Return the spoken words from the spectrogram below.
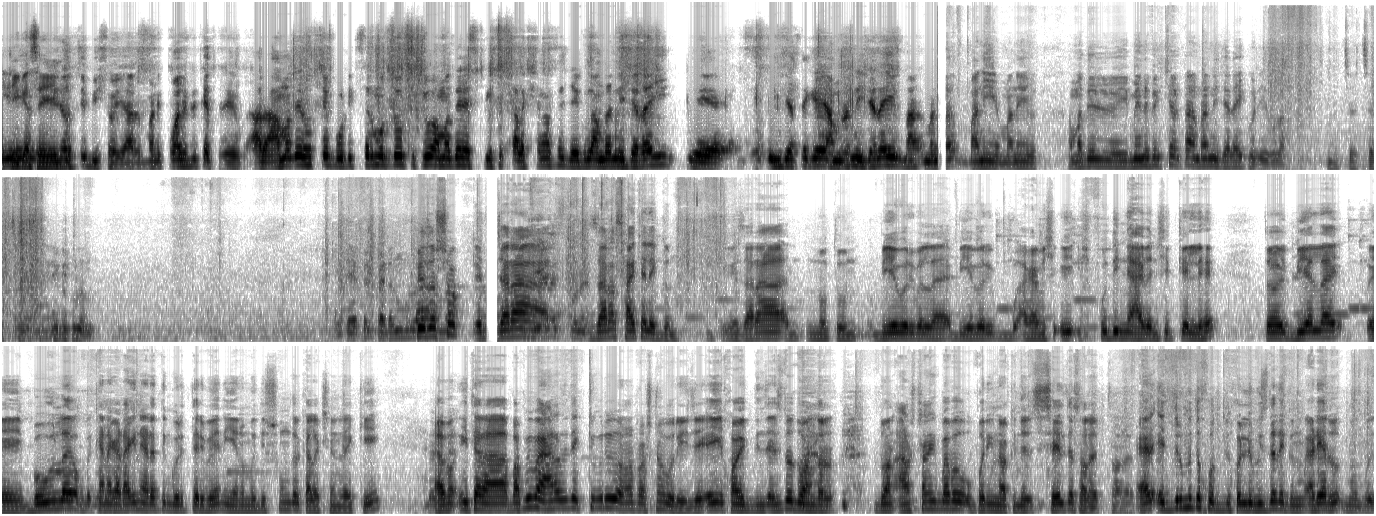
ঠিক আছে, এই হচ্ছে বিষয় আর মানে কোয়ালিটির ক্ষেত্রে। আর আমাদের হচ্ছে বুটিক্স এর মধ্যেও কিছু আমাদের এক্সক্লুসিভ কালেকশন আছে যেগুলো আমরা নিজেরাই ইন্ডিয়া থেকে আমরা নিজেরাই মানে বানিয়ে মানে আমাদের এই ম্যানুফ্যাকচারটা আমরা নিজেরাই করি এগুলা। আচ্ছা আচ্ছা আচ্ছা। এগুলো দর্শক যারা যারা সাইতে লিখবেন যারা নতুন বিয়ে করি বেলা বিয়ে করি আগামী নিয়ে আইবেন শীতকালে তো বিয়ের বউলায় কেনাকাটা কিনে এটা তুমি ঘুরতে পারবেন। ইয়ের মধ্যে সুন্দর কালেকশন রাখি। এবং ইতারা বাপি ভাই আমরা যদি একটু করে আমরা প্রশ্ন করি যে এই কয়েকদিন যাই তো দোয়ান দোয়ান আনুষ্ঠানিকভাবে উপরিং নয় কিন্তু সেলতে চলে। এর এদের মধ্যে খুললে বুঝতে লিখুন এর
